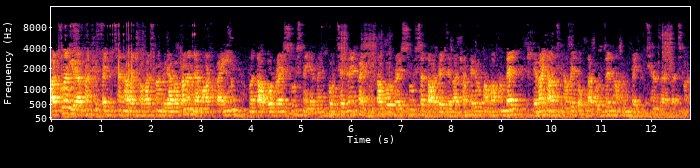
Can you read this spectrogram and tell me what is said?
Կարծում եմ յուրաքանչյուր պետության առաջխաղացման գրավականը նրա մարդկային մտավոր ռեսուրսն է եւ մենք փորձելու ենք այդ մտավոր ռեսուրսը տարբեր ձևաչափերով համախմբել եւ այն արդյունավետ օգտագործել հանուն պետության զարգացման։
